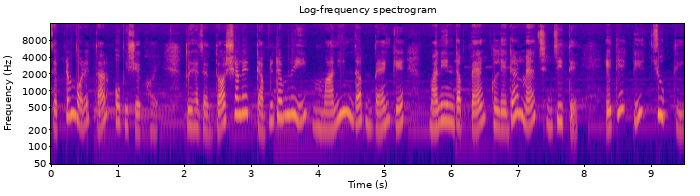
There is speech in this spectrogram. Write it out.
সেপ্টেম্বরে তার অভিষেক হয়। দুই সালে ডাব্লিউডাব্লিউ মানি ইন দ্য ব্যাংকে money in the bank ladder match জিতে। এটি একটি চুক্তি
